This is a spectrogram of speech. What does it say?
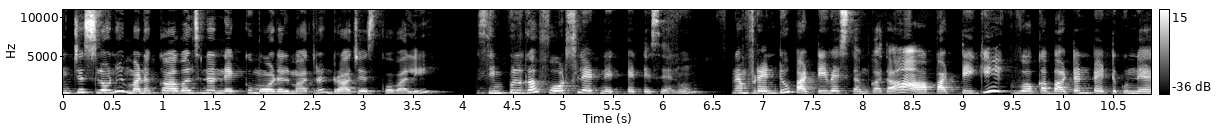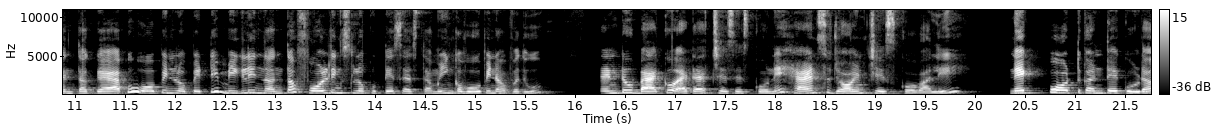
ఇంచెస్లోనే మనకు కావాల్సిన నెక్ మోడల్ మాత్రం డ్రా చేసుకోవాలి. సింపుల్గా ఫోర్ స్లేట్ నెక్ పెట్టేశాను. మనం ఫ్రంట్ పట్టీ వేస్తాం కదా ఆ పట్టీకి ఒక బటన్ పెట్టుకునేంత గ్యాప్ ఓపెన్లో పెట్టి మిగిలిందంతా ఫోల్డింగ్స్లో కుట్టేసేస్తాము ఇంకా ఓపెన్ అవ్వదు. ఫ్రంట్ బ్యాక్ అటాచ్ చేసేసుకొని హ్యాండ్స్ జాయింట్ చేసుకోవాలి. నెక్ పార్ట్ కంటే కూడా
